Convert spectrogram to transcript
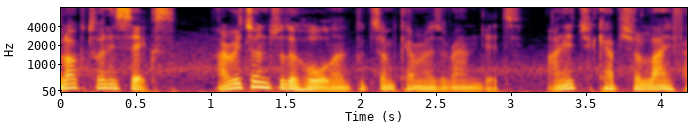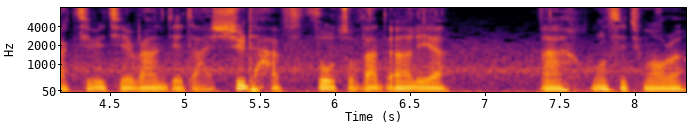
Log 26. I returned to the hall and put some cameras around it. I need to capture life activity around it. I should have thought of that earlier. Ah, we'll see tomorrow.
